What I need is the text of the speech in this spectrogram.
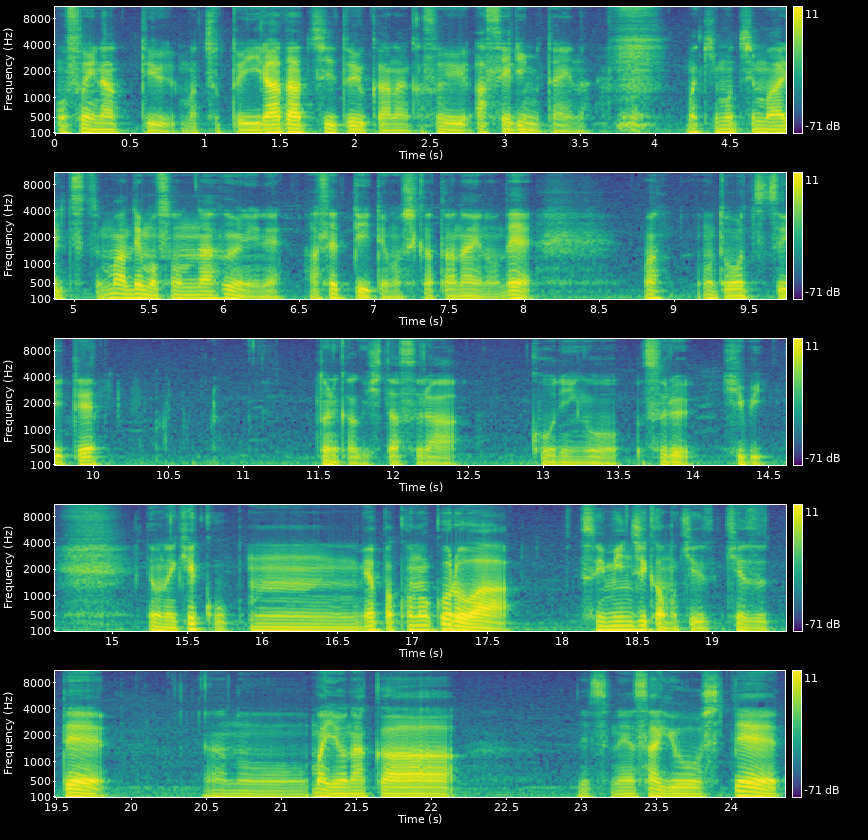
遅いなっていう、まあ、ちょっと苛立ちというかなんかそういう焦りみたいな、まあ、気持ちもありつつまあでもそんな風にね焦っていても仕方ないので、まあ、本当落ち着いてとにかくひたすらコーディングをする日々。でもね結構うんやっぱこの頃は睡眠時間も削ってあのー、まあ、夜中ですね作業をして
